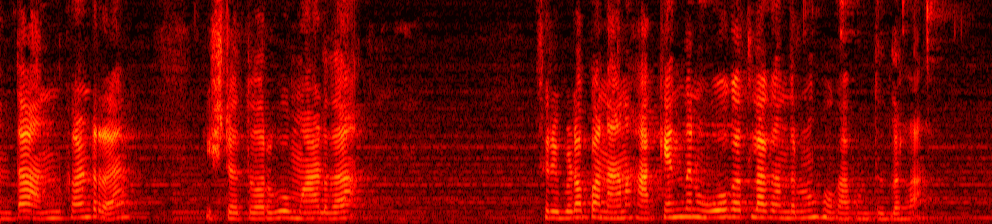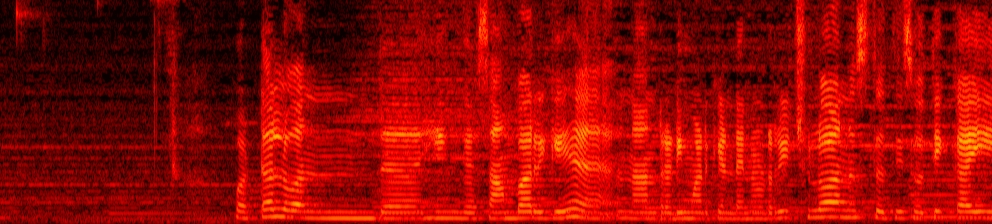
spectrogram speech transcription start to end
ಅಂತ ಅಂದ್ಕೊಂಡ್ರೆ ಇಷ್ಟೊತ್ತವರೆಗೂ ಮಾಡ್ದೆ. ಸರಿ ಬಿಡಪ್ಪ ನಾನು ಹಾಕ್ಯಂದನು ಹೋಗತ್ಲಾಗ ಅಂದ್ರೂ ಹೋಗಾಕುಂತಿದ್ದಲ್ಲ ಒಟ್ಟಲ್ಲಿ ಒಂದು ಹಿಂಗೆ ಸಾಂಬಾರಿಗೆ ನಾನು ರೆಡಿ ಮಾಡ್ಕೊಂಡೆ ನೋಡ್ರಿ. ಚಲೋ ಅನ್ನಿಸ್ತತಿ ಸೌತಿಕಾಯಿ,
